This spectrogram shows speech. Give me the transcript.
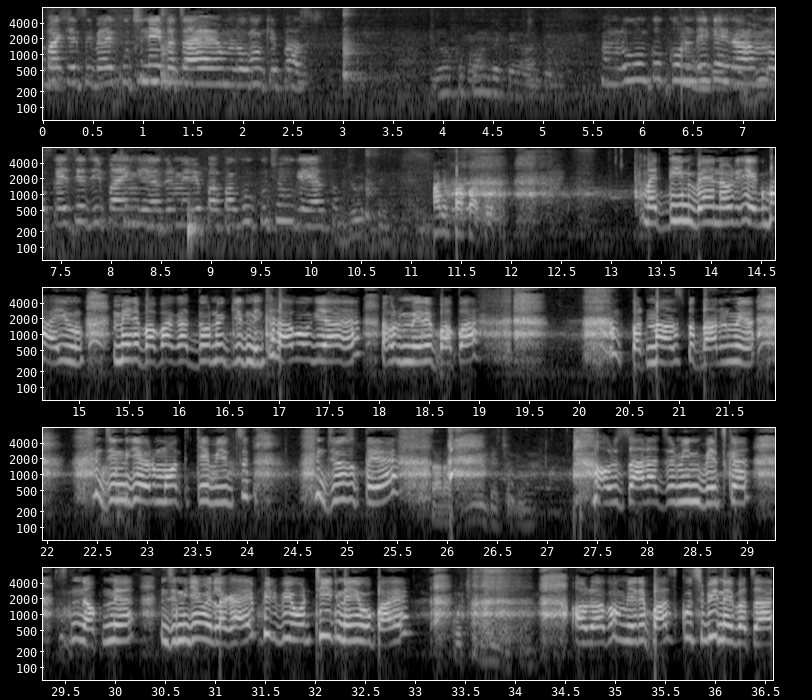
पापा के सिवाय कुछ नहीं बचा है हम लोगों के पास। हम लोगों को कौन देखेगा? हम लोग कैसे जी पाएँगे? अगर मेरे पापा को कुछ हो गया तो। अरे पापा को। मैं तीन बहन और एक भाई हूँ। मेरे पापा का दोनों किडनी खराब हो गया है और मेरे पापा पटना अस्पताल में ज़िंदगी और मौत के बीच जूझते हैं। और सारा ज़मीन बेचकर अपने ज़िंदगी में लगाए फिर भी वो ठीक नहीं हो पाए। और अब मेरे पास कुछ भी नहीं बचा है।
